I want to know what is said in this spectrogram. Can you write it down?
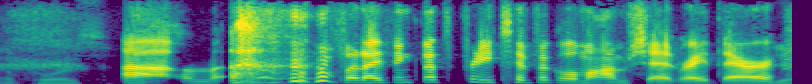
Of course. Um, but I think that's pretty typical mom shit right there. Yeah.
